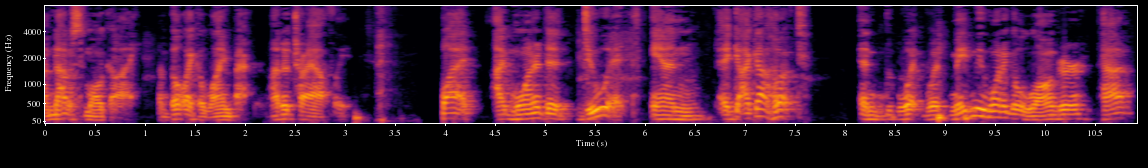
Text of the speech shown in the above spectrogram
I'm not a small guy. I'm built like a linebacker, not a triathlete. But I wanted to do it, and I, I got hooked. And what what made me want to go longer, Pat?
